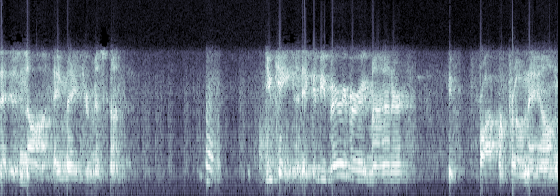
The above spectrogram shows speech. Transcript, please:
that is not a major misconduct. You can. It could be very, very minor, proper pronoun.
